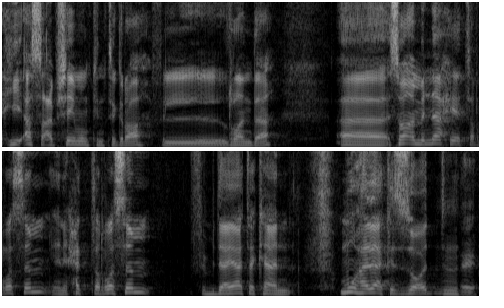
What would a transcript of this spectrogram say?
هي أصعب شيء ممكن تقراه في ال run ذا. آه سواء من ناحية الرسم يعني حتى الرسم في بداياته كان مو هذاك الزود. إيه.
